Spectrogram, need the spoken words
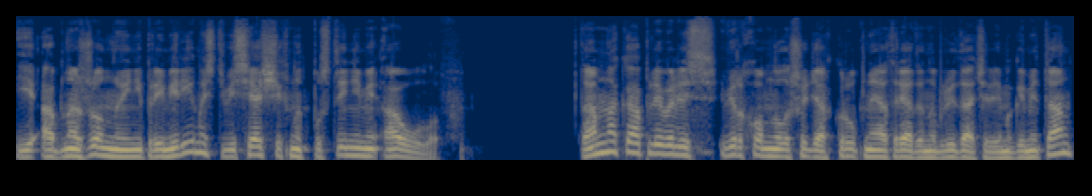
и обнаженную непримиримость висящих над пустынями аулов. Там накапливались верхом на лошадях крупные отряды наблюдателей магометан.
